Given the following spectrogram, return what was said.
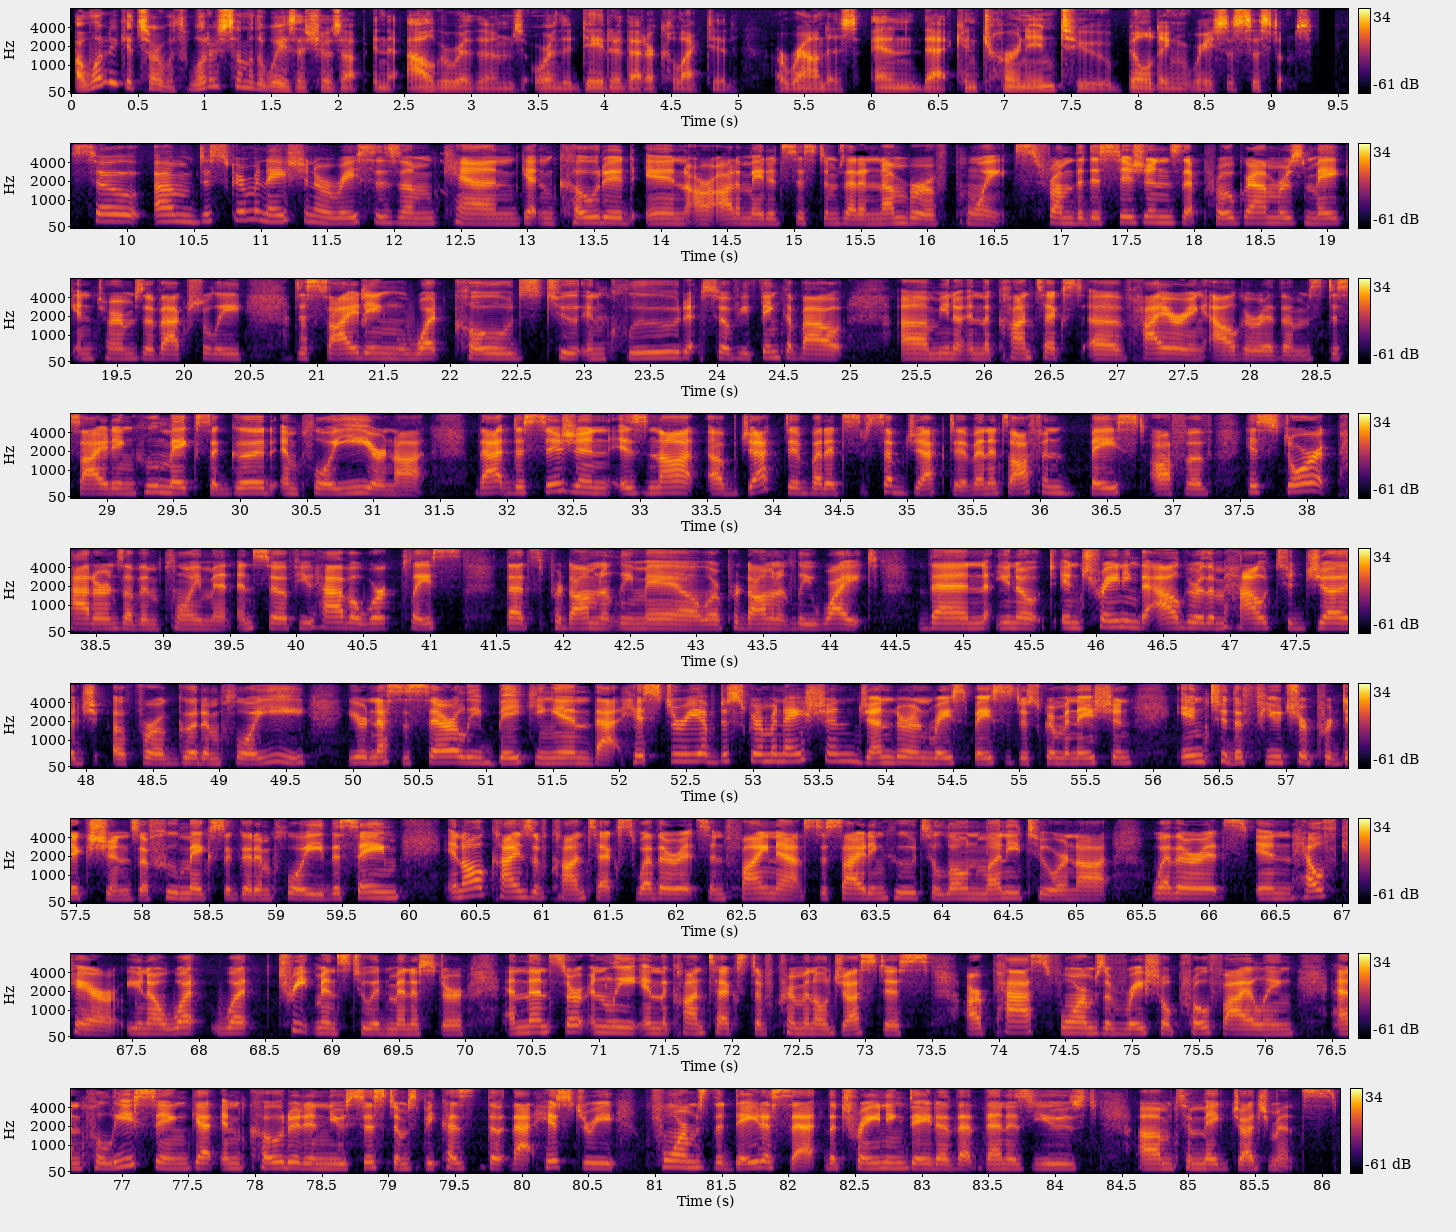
I wanted to get started with what are some of the ways that shows up in the algorithms or in the data that are collected around us and that can turn into building racist systems? So, um, discrimination or racism can get encoded in our automated systems at a number of points from the decisions that programmers make in terms of actually deciding what codes to include. So, if you think about um, you know, in the context of hiring algorithms, deciding who makes a good employee or not. That decision is not objective, but it's subjective, and it's often based off of historic patterns of employment. And so, if you have a workplace that's predominantly male or predominantly white, then, you know, in training the algorithm how to judge a, for a good employee, you're necessarily baking in that history of discrimination, gender and race based discrimination, into the future predictions of who makes a good employee. The same in all kinds of contexts, whether it's in finance, deciding who to loan money to or not, whether it's in healthcare, you know, what, what treatments to administer. And then, certainly, in the context of criminal justice, our past forms of racial profiling and policing get encoded in new systems because the, that history forms the data set, the training data that then is used um, to make judgments.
